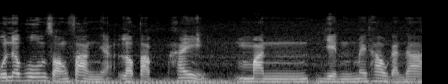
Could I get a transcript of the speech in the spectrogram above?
อุณหภูมิสองฝั่งเนี่ย เราปรับให้มันเย็นไม่เท่ากันได้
